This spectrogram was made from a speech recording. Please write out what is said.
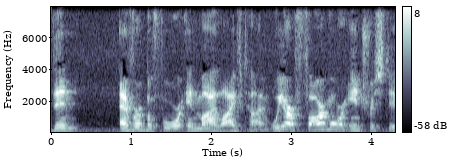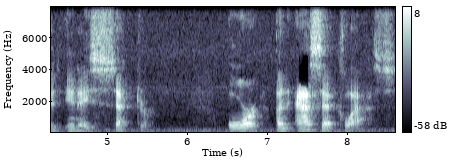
than ever before in my lifetime. We are far more interested in a sector or an asset class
